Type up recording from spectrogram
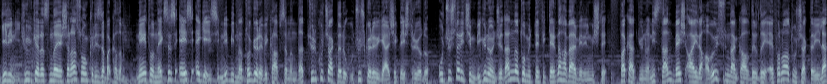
Gelin iki ülke arasında yaşanan son krize bakalım. NATO Nexus Ace Ege isimli bir NATO görevi kapsamında Türk uçakları uçuş görevi gerçekleştiriyordu. Uçuşlar için bir gün önceden NATO müttefiklerine haber verilmişti. Fakat Yunanistan 5 ayrı hava üssünden kaldırdığı F-16 uçaklarıyla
